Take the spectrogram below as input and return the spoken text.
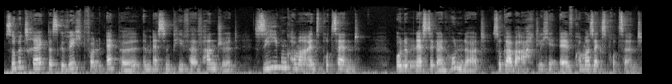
So beträgt das Gewicht von Apple im SP 500 7,1 Prozent und im Nasdaq 100 sogar beachtliche 11,6 Prozent.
